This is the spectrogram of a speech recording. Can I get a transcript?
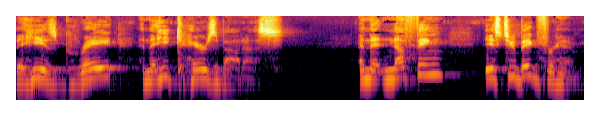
that He is great, and that He cares about us. And that nothing is too big for him.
